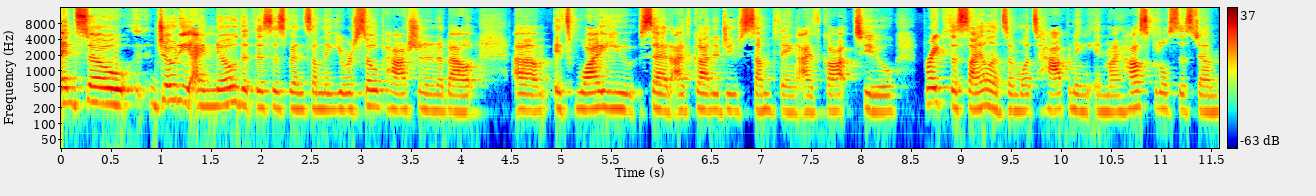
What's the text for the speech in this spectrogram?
and so, Jodi, I know that this has been something you were so passionate about. Um, it's why you said, I've got to do something. I've got to break the silence on what's happening in my hospital system.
